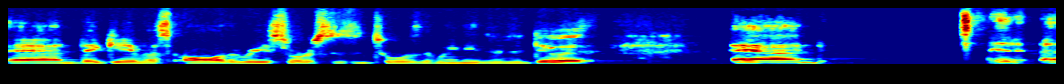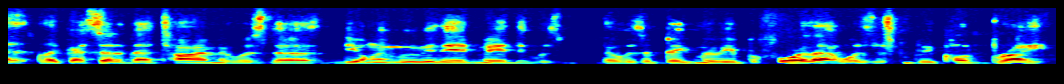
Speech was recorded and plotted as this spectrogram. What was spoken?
and they gave us all the resources and tools that we needed to do it. And it, uh, like I said at that time, it was the the only movie they had made that was that was a big movie. Before that was this movie called Bright,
